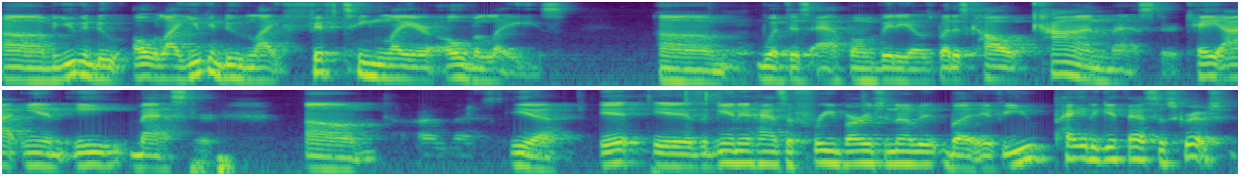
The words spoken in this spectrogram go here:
Um, you can do oh like you can do like 15 layer overlays um with this app on videos, but it's called Kine Master, K I N E Master. Um, yeah, it is. Again, it has a free version of it, but if you pay to get that subscription,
